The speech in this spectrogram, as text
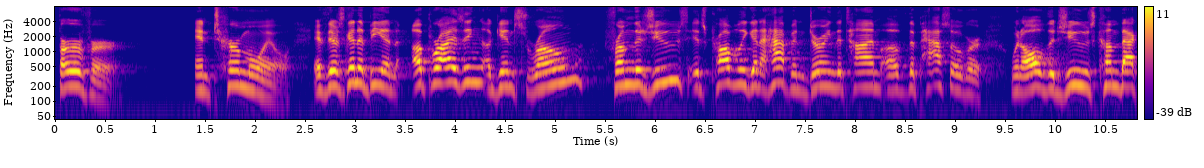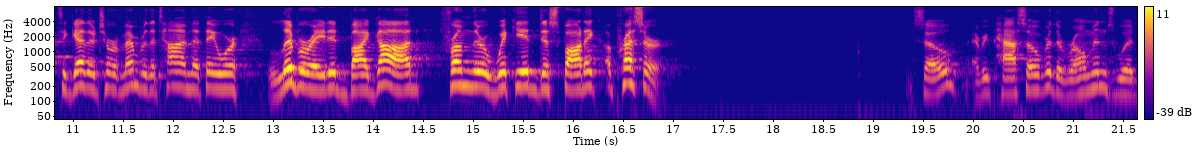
fervor and turmoil. If there's going to be an uprising against Rome from the Jews, it's probably going to happen during the time of the Passover when all the Jews come back together to remember the time that they were liberated by God from their wicked, despotic oppressor. And so, every Passover, the Romans would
